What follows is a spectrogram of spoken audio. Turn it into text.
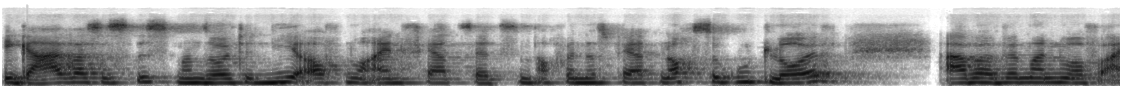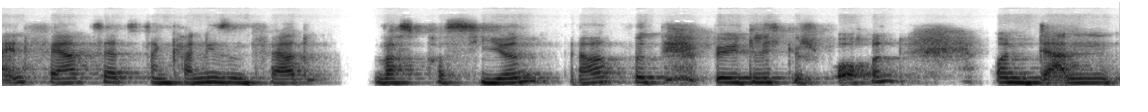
Egal was es ist, man sollte nie auf nur ein Pferd setzen, auch wenn das Pferd noch so gut läuft. Aber wenn man nur auf ein Pferd setzt, dann kann diesem Pferd was passieren, ja, bildlich gesprochen. Und dann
